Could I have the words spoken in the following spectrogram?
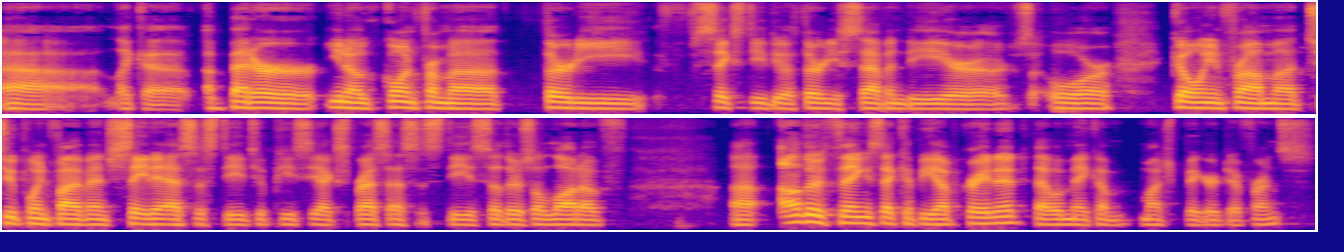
uh like a, a better you know going from a 30 60 to a 30 70 or or going from a 2.5 inch SATA SSD to PCI Express SSD. So there's a lot of uh, other things that could be upgraded that would make a much bigger difference.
